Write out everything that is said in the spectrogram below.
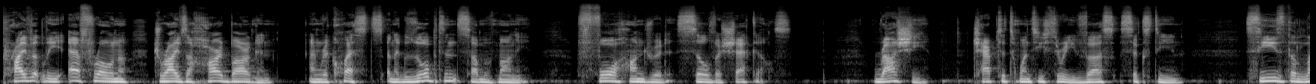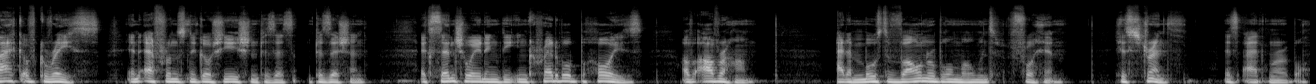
privately Ephron drives a hard bargain and requests an exorbitant sum of money 400 silver shekels. Rashi, chapter 23, verse 16, sees the lack of grace in Ephron's negotiation position, accentuating the incredible poise of Avraham at a most vulnerable moment for him. His strength is admirable.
